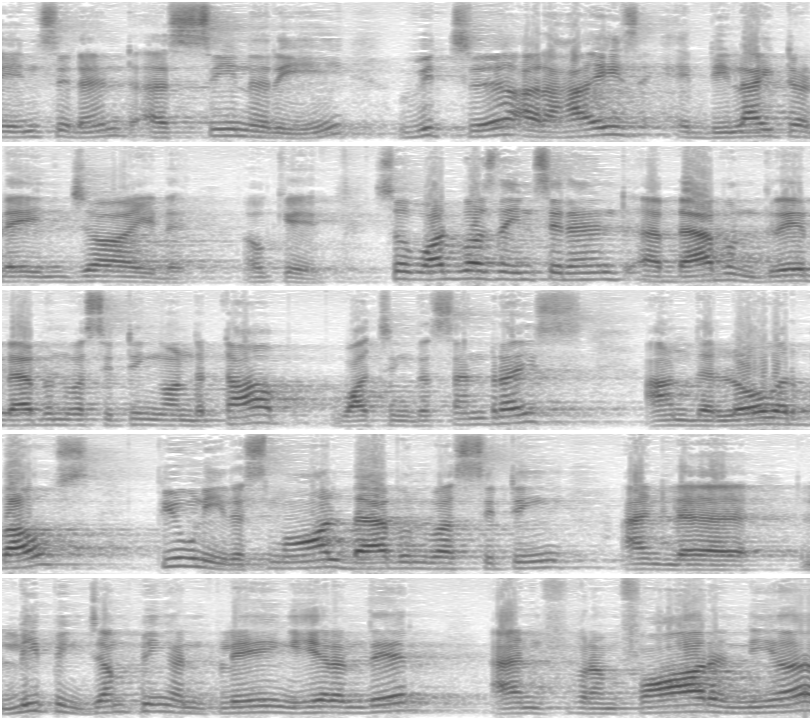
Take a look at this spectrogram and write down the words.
incident, a scenery which her eyes delighted, enjoyed. Okay, so what was the incident? A baboon, grey baboon was sitting on the top watching the sunrise on the lower boughs. Puny, the small baboon was sitting and uh, leaping, jumping and playing here and there. And from far and near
